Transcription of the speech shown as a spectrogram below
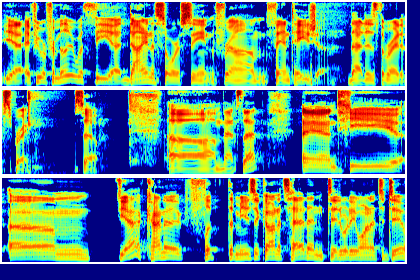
yeah if you were familiar with the uh, dinosaur scene from fantasia that is the rite of spring so um that's that and he um yeah, kind of flipped the music on its head and did what he wanted to do.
